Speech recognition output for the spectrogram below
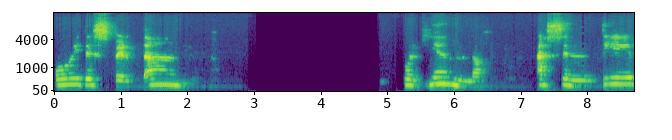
voy despertando, volviendo a sentir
